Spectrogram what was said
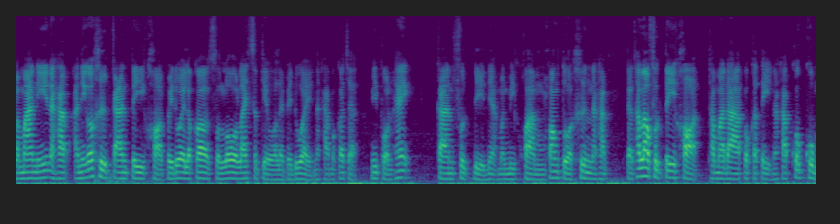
ประมาณนี้นะครับ อันนี้ก็คือการตีคอร์ดไปด้วยแล้วก็โซโล่ไล่สเกลอะไรไปด้วยนะครับ มันก็จะมีผลให้การฝึกดีดเนี่ยมันมีความคล่องตัวขึ้นนะครับ แต่ถ้าเราฝึกตีคอร์ดธรรมดาปกตินะครับ ควบคุม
